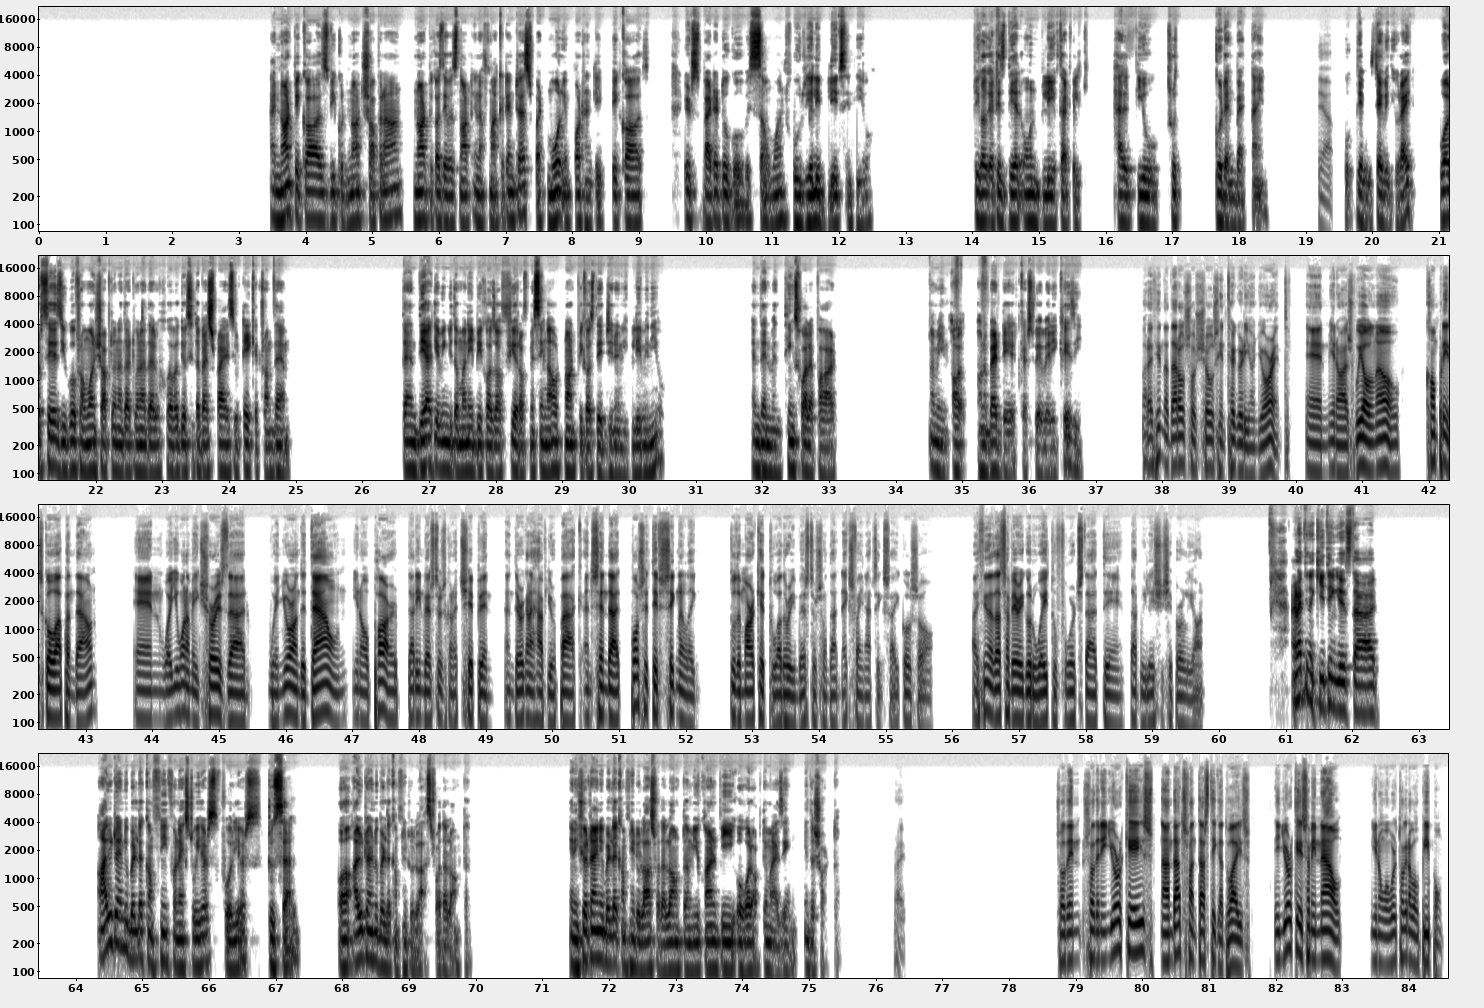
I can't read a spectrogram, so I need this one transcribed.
And not because we could not shop around, not because there was not enough market interest, but more importantly, because it's better to go with someone who really believes in you. Because it is their own belief that will help you through good and bad time. Yeah. They will stay with you, right? Versus you go from one shop to another to another, whoever gives you the best price, you take it from them. Then they are giving you the money because of fear of missing out, not because they genuinely believe in you. And then when things fall apart, I mean, on a bad day, it gets very, very crazy. But I think that that also shows integrity on your end. And, you know, as we all know, companies go up and down. And what you want to make sure is that when you're on the down, you know, part, that investor is going to chip in and they're going to have your back and send that positive signaling to the market to other investors on that next financing cycle. So I think that that's a very good way to forge that uh, that relationship early on. And I think the key thing is that are you trying to build a company for next two years, four years to sell? Or are you trying to build a company to last for the long term? And if you're trying to build a company to last for the long term, you can't be over optimizing in the short term. Right. So then, so then, in your case, and that's fantastic advice. In your case, I mean, now, you know, when we're talking about people,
